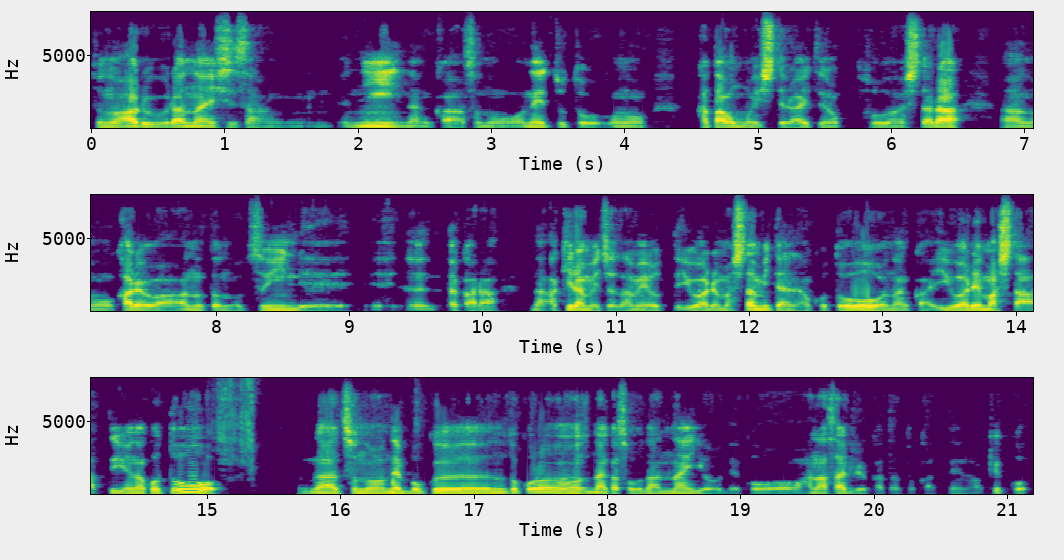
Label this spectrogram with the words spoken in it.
そのある占い師さんになんかそのね、ちょっとこの、片思いしてる相手の相談したら、あの、彼はあなたのツインレイだから、諦めちゃダメよって言われましたみたいなことを、なんか言われましたっていうようなことを、が、そのね、僕のところのなんか相談内容でこう話される方とかっていうのは結構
